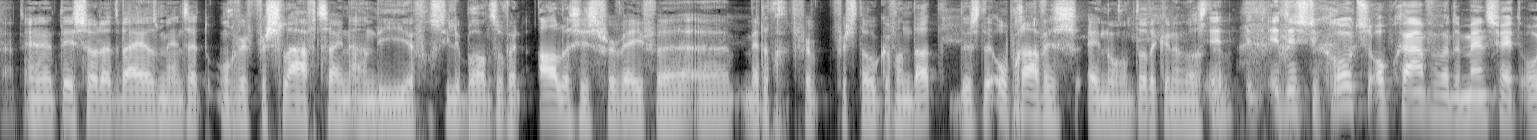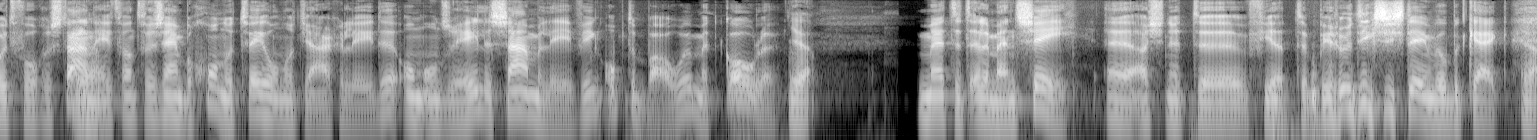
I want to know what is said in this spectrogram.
om En het is zo dat wij als mensheid ongeveer verslaafd zijn aan die eh, fossiele brandstof. En alles is verweven eh, met het ver- verstoken van dat. Dus de opgave is enorm, dat kunnen we wel stellen. Het, het- het is de grootste opgave waar de mensheid ooit voor gestaan heeft. Want we zijn begonnen 200 jaar geleden om onze hele samenleving op te bouwen met kolen. Ja. Met het element C. eh, als je het eh, via het periodiek systeem wil bekijken. Ja.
